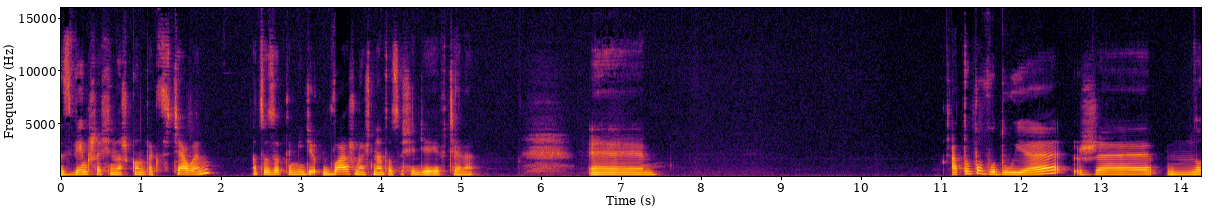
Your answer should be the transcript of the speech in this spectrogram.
zwiększa się nasz kontakt z ciałem, a co za tym idzie, uważność na to, co się dzieje w ciele. A to powoduje, że mm, no,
